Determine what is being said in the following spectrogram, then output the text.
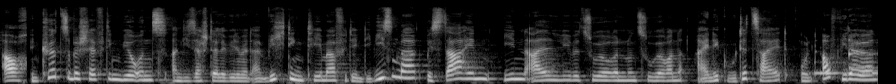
Auch in Kürze beschäftigen wir uns an dieser Stelle wieder mit einem wichtigen Thema für den Devisenmarkt. Bis dahin Ihnen allen, liebe Zuhörerinnen und Zuhörer, eine gute Zeit und auf Wiederhören.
